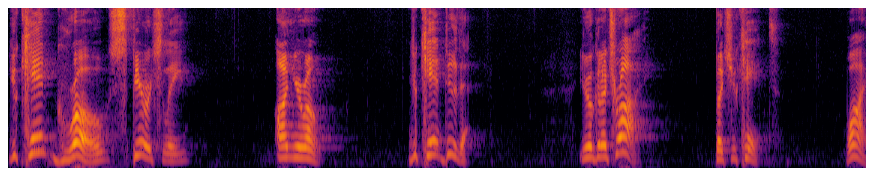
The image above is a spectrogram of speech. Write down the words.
you can't grow spiritually on your own. You can't do that. You're going to try, but you can't. Why?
